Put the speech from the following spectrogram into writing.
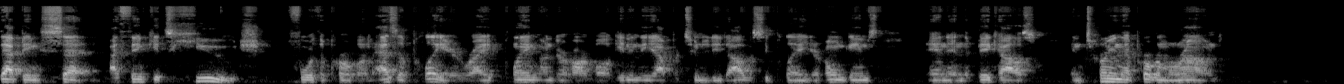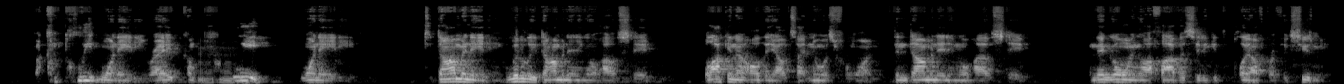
that being said, I think it's huge for the program as a player, right? Playing under Harbaugh, getting the opportunity to obviously play your home games and in the big house and turning that program around a complete 180, right? Complete mm-hmm. 180 to dominating, literally dominating Ohio State, blocking out all the outside noise for one, then dominating Ohio State, and then going off obviously to get the playoff berth, excuse me,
